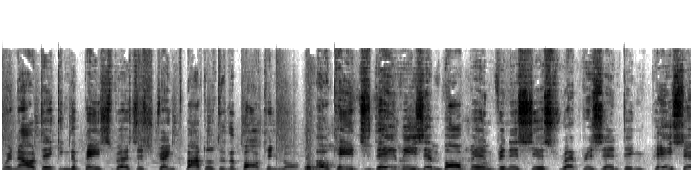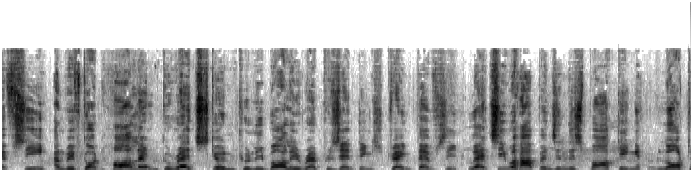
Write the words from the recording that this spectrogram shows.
We're now taking the Pace versus strength battle to the parking lot. Okay, it's Davies, Mbappe, and Vinicius representing Pace FC. And we've got Haaland, Goretzka, and Koulibaly representing Strength FC. Let's see what happens in this parking lot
